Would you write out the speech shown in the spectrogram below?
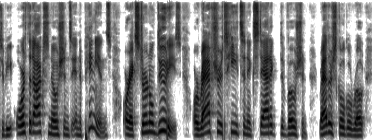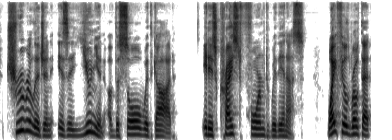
to be orthodox notions and opinions, or external duties, or rapturous heats and ecstatic devotion. Rather, Scougal wrote, true religion is a union of the soul with God. It is Christ formed within us. Whitefield wrote that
